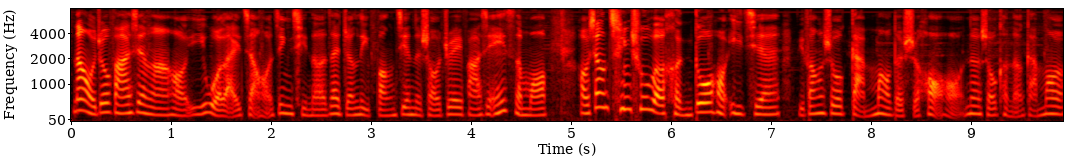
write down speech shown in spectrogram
那我就发现啦哈，以我来讲哈，近期呢，在整理房间的时候，就发现，哎，怎么好像清出了很多哈？以前，比方说感冒的时候哈，那时候可能感冒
